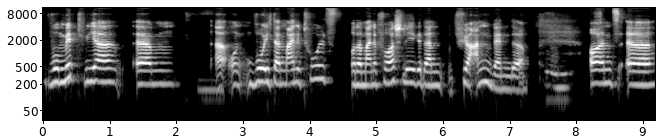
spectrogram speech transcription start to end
womit wir ähm, äh, und wo ich dann meine Tools oder meine Vorschläge dann für anwende. Mhm. Und äh,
